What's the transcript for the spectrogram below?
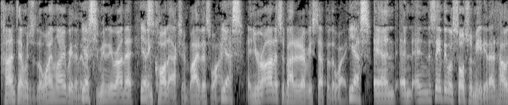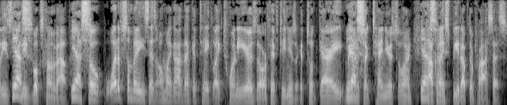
content, which is the wine library. Then there was community around that. Yes. Then call to action. Buy this wine. Yes. And you're honest about it every step of the way. Yes. And and and the same thing with social media. That's how these Yes. these books come about. Yes. So what if somebody says, "Oh my God, that could take like 20 years though, or 15 years? Like it took Gary Yes. Vaynerchuk 10 years to learn. Yes. How can I speed up the process?"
